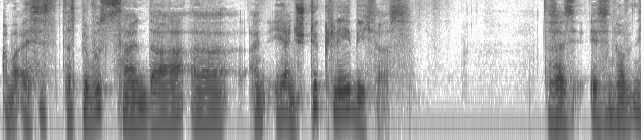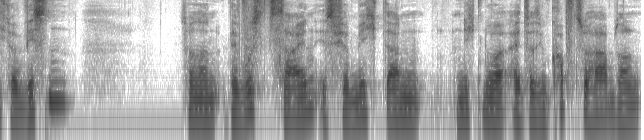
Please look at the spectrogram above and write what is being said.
Aber es ist das Bewusstsein da, äh, ein, ein Stück lebe ich das. Das heißt, es ist nicht nur Wissen, sondern Bewusstsein ist für mich dann nicht nur etwas im Kopf zu haben, sondern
